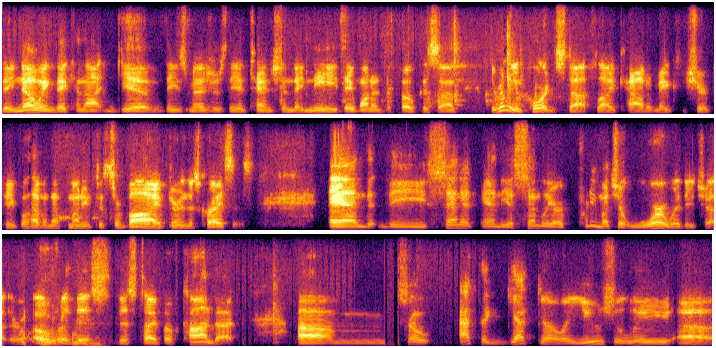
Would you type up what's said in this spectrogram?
they knowing they cannot give these measures the attention they need, they wanted to focus on the really important stuff, like how to make sure people have enough money to survive during this crisis. And the Senate and the Assembly are pretty much at war with each other over this this type of conduct. Um, so at the get-go, a usually uh,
